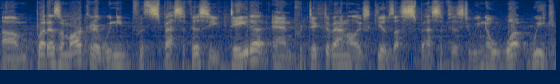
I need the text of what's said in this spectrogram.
Um, but as a marketer, we need specificity. Data and predictive analytics gives us specificity. We know what week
